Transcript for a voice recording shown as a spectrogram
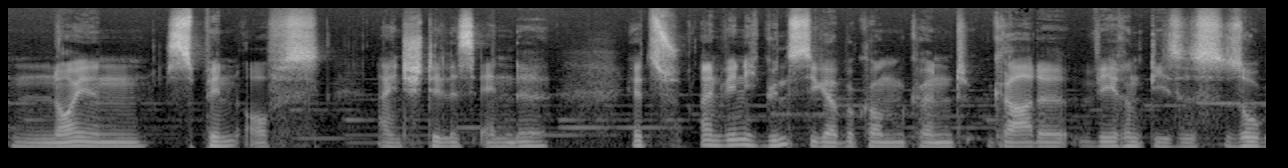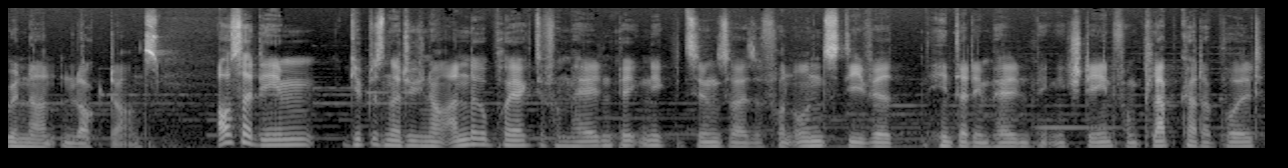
neuen Spin-offs Ein stilles Ende jetzt ein wenig günstiger bekommen könnt, gerade während dieses sogenannten Lockdowns. Außerdem gibt es natürlich noch andere Projekte vom Heldenpicknick, beziehungsweise von uns, die wir hinter dem Heldenpicknick stehen, vom Klappkatapult,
